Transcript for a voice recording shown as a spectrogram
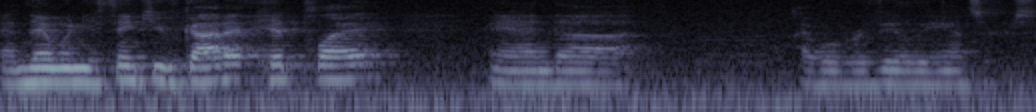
And then when you think you've got it, hit play, and uh, I will reveal the answers.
